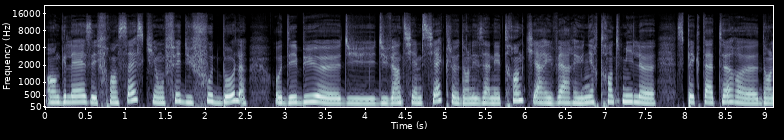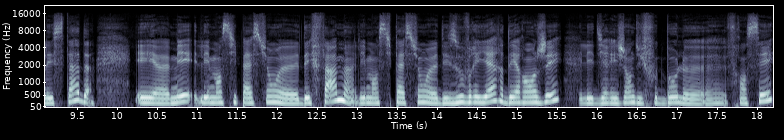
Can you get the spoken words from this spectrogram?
anglaises et françaises qui ont fait du football au début euh, du XXe siècle, dans les années 30, qui arrivaient à réunir 30 000 euh, spectateurs dans les stades. Mais l'émancipation des femmes, l'émancipation des ouvrières dérangeait les dirigeants du football français.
